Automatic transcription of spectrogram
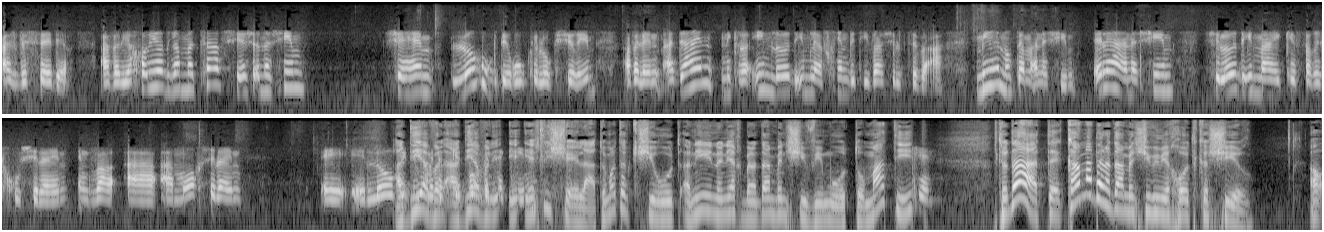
אז בסדר. אבל יכול להיות גם מצב שיש אנשים שהם לא הוגדרו כלא כשרים, אבל הם עדיין נקראים לא יודעים להבחין בטבעה של צוואה. מי הם אותם אנשים? אלה האנשים שלא יודעים מה היקף הרכוש שלהם, הם כבר, המוח שלהם אה, אה, לא עדי, אבל, עדי, אבל. יש לי שאלה. את אומרת על כשירות, אני נניח בן אדם בן 70, הוא אוטומטית, כן. את יודעת, כמה בן אדם בן 70 יכול להיות כשיר? או-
